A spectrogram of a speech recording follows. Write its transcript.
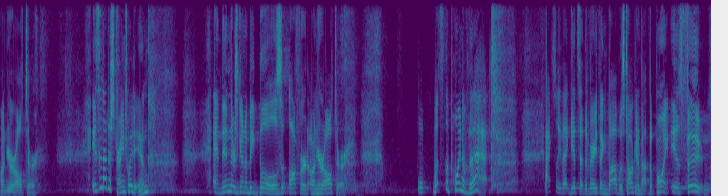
on your altar. Isn't that a strange way to end? And then there's going to be bulls offered on your altar. What's the point of that? Actually, that gets at the very thing Bob was talking about. The point is food.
